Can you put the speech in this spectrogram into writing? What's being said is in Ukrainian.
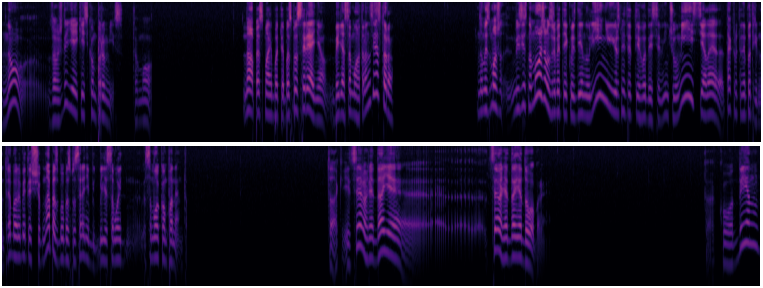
Ну, завжди є якийсь компроміс. Тому напис має бути безпосередньо біля самого транзистора. Ну, ми, змож... ми, звісно, можемо зробити якусь дивну лінію і розмістити його десь в іншому місці, але так робити не потрібно. Треба робити, щоб напис був безпосередньо біля самої... самого компонента. Так, і це виглядає. Це виглядає добре. Так, один.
